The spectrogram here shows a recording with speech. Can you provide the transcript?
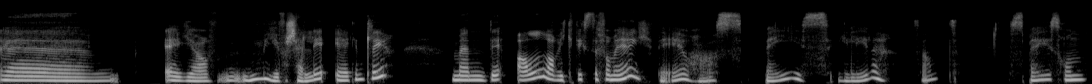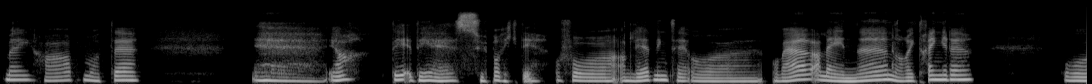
Eh, jeg gjør mye forskjellig, egentlig. Men det aller viktigste for meg, det er å ha space i livet. Sant? Space rundt meg, ha på en måte eh, Ja, det, det er superviktig. Å få anledning til å, å være alene når jeg trenger det. Og,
